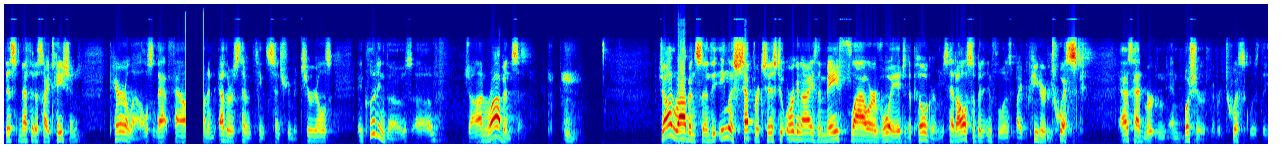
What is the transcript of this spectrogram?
This method of citation parallels that found in other 17th century materials, including those of John Robinson. John Robinson, the English separatist who organized the Mayflower voyage of the Pilgrims, had also been influenced by Peter Twisk, as had Murton and Busher. Remember, Twisk was the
